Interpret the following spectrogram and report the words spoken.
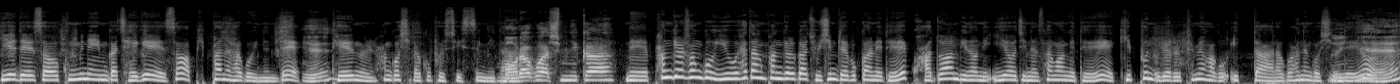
이에 대해서 국민의힘과 재계에서 비판을 하고 있는데 예. 대응을 한 것이라고 볼 수 있습니다. 있습니다. 뭐라고 하십니까? 네, 판결 선고 이후 해당 판결과 주심 대법관에 대해 과도한 민원이 이어지는 상황에 대해 깊은 우려를 표명하고 있다라고 하는 것인데요. 예.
